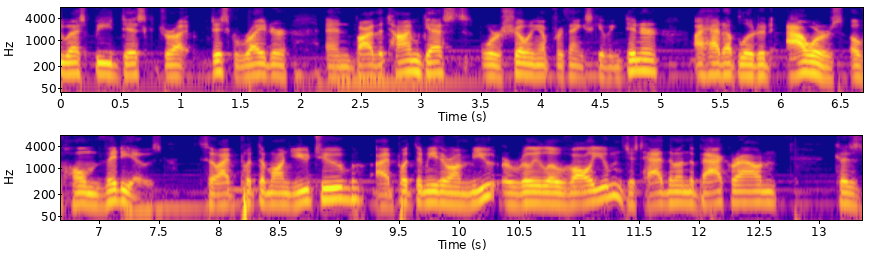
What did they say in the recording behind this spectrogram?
USB disk dri- disk writer, and by the time guests were showing up for Thanksgiving dinner, I had uploaded hours of home videos. So I put them on YouTube. I put them either on mute or really low volume. Just had them in the background because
